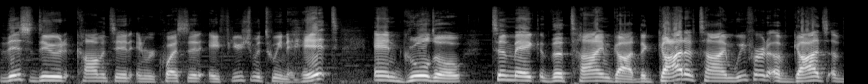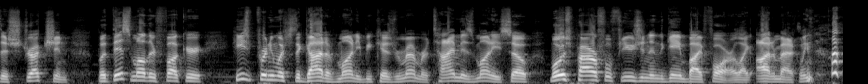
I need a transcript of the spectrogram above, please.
this dude commented and requested a fusion between Hit and Guldo to make the time god. The god of time, we've heard of gods of destruction, but this motherfucker, he's pretty much the god of money because remember, time is money. So, most powerful fusion in the game by far, like automatically.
